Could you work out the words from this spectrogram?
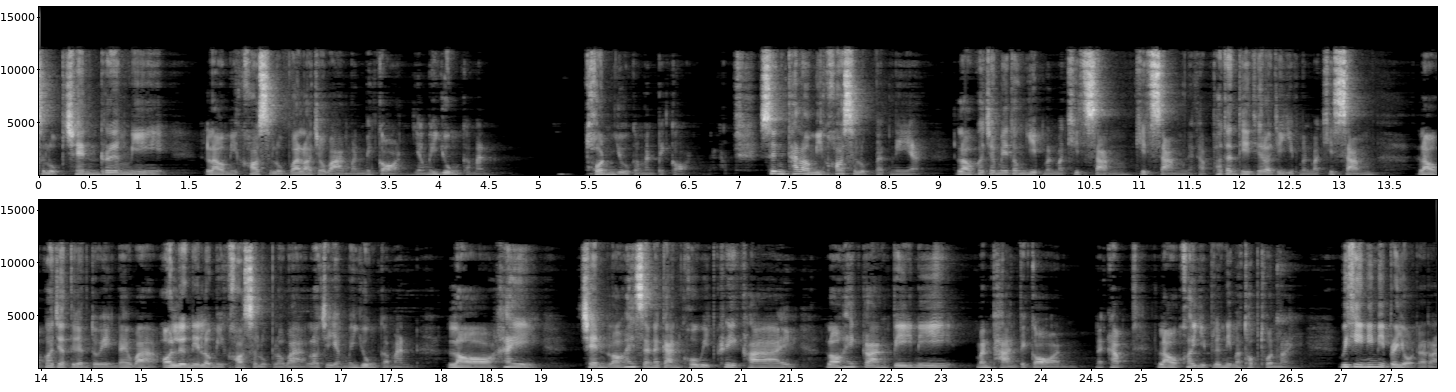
สรุปเช่นเรื่องนี้ เรามีข้อสรุปว่าเราจะวางมันไม่ก่อน ยังไม่ยุ่งกับมัน ทนอยู่กับมันไปก่อนนะครับซึ่งถ้าเรามีข้อสรุปแบบนี้เราก็จะไม่ต้องหยิบมันมาคิดซ้ำคิดซ้ำนะครับเพราะทันทีที่เราจะหยิบมันมาคิดซ้ำเราก็จะเตือนตัวเองได้ว่าอ๋อเรื่องนี้เรามีข้อสรุปแล้วว่า เราจะยังไม่ยุ่งกับมัน รอให้ เช่นรอให้สถานการณ์โควิดคลี่คลาย รอให้กลางปีนี้มันผ่านไปก่อนนะครับ เราค่อยหยิบเรื่องนี้มาทบทวนใหม่ วิธีนี้มีประโยชน์อะไร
